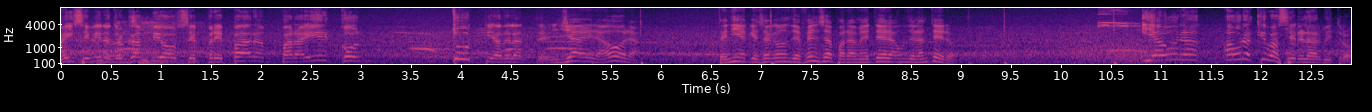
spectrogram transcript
Ahí se viene otro cambio. Se preparan para ir con Tutti adelante. Ya era hora. Tenía que sacar un defensa para meter a un delantero. ¿Y ahora? ¿Ahora qué va a hacer el árbitro?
